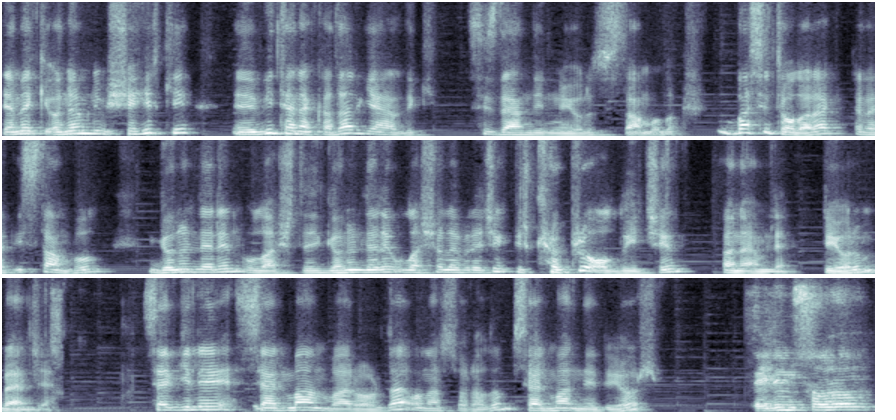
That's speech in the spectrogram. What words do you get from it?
Demek ki önemli bir şehir ki e, Viten'e kadar geldik. Sizden dinliyoruz İstanbul'u. Basit olarak evet İstanbul gönüllerin ulaştığı, gönüllere ulaşılabilecek bir köprü olduğu için önemli diyorum bence. Sevgili Selman var orada ona soralım. Selman ne diyor? Benim sorum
